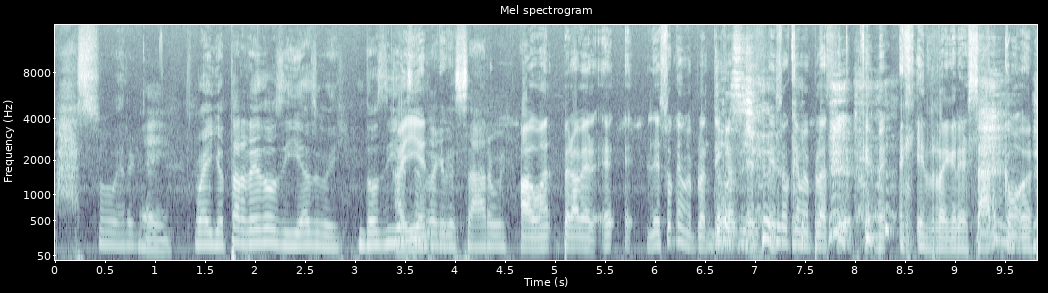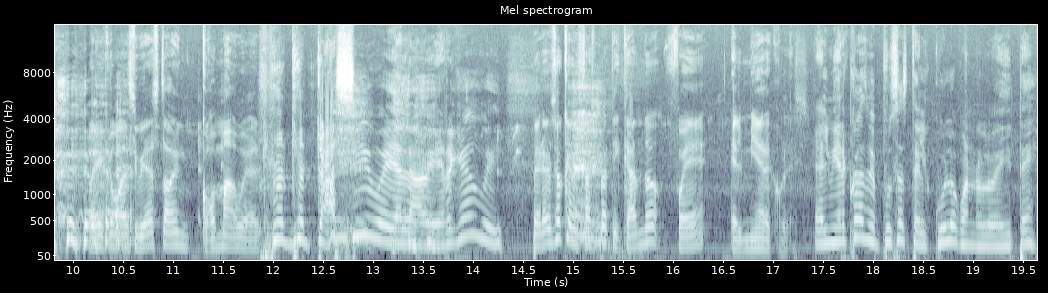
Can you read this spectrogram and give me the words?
Ah, su verga. Ey. Güey, yo tardé dos días, güey. Dos días Ahí en, en- regresar, güey. Aguan- pero a ver, eh, eh, eso que me platicas, eh, eso que me platicas, que me- en regresar, como, oye, como si hubiera estado en coma, güey. Casi, güey, a la verga, güey. Pero eso que me estás platicando fue el miércoles. El miércoles me puse hasta el culo cuando lo edité.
